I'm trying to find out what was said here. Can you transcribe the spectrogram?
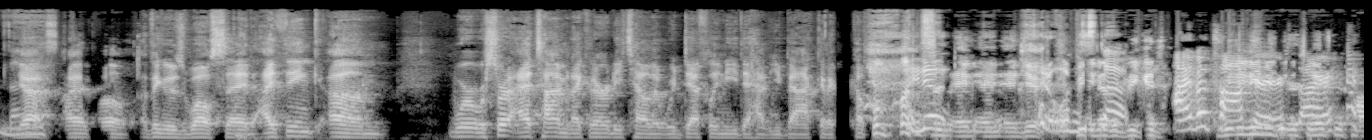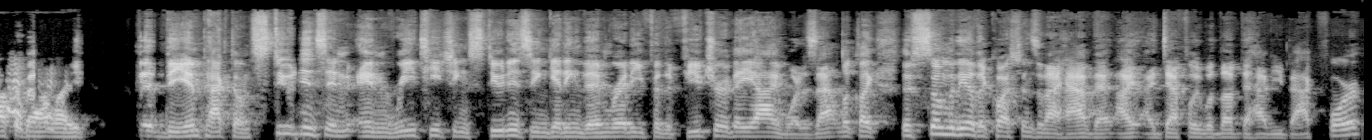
Nice. Yeah, I, well, I think it was well said. I think um, we're, we're sort of at time, and I can already tell that we definitely need to have you back in a couple months and, and, and, and do, you know, because I'm a talker. We need to, sorry. to talk about like the, the, impact on students and, and reteaching students and getting them ready for the future of AI and what does that look like? There's so many other questions that I have that I, I definitely would love to have you back for.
